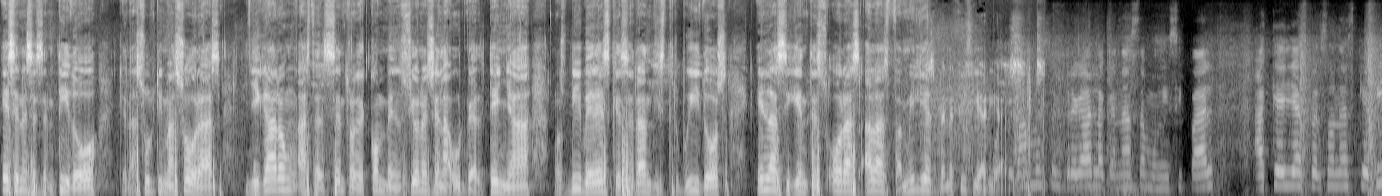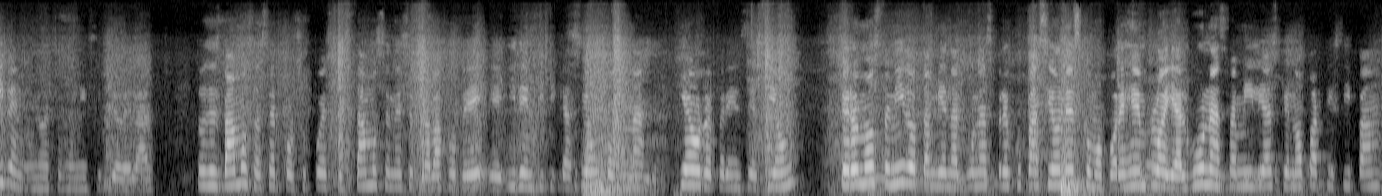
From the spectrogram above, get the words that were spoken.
Es en ese sentido que en las últimas horas llegaron hasta el centro de convenciones en la urbe alteña los víveres que serán distribuidos en las siguientes horas a las familias beneficiarias. vamos a entregar la canasta municipal a aquellas personas que viven en nuestro municipio del Alto. Entonces vamos a hacer, por supuesto, estamos en ese trabajo de eh, identificación con una georreferenciación, pero hemos tenido también algunas preocupaciones, como por ejemplo hay algunas familias que no participan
